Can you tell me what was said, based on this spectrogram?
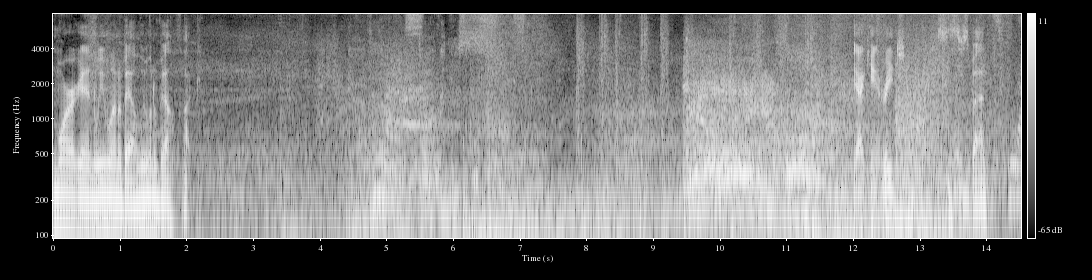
Morgan. We want to bail. We want to bail. Fuck. Yeah, I can't reach. This is bad. flies.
